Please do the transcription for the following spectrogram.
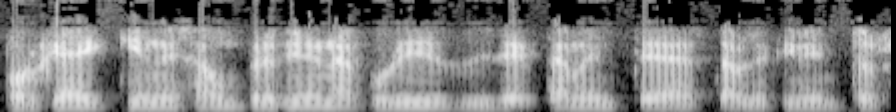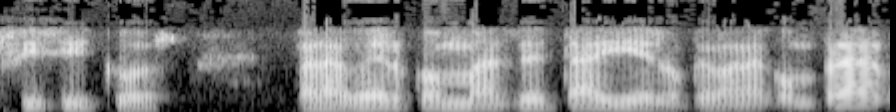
porque hay quienes aún prefieren acudir directamente a establecimientos físicos para ver con más detalle lo que van a comprar,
